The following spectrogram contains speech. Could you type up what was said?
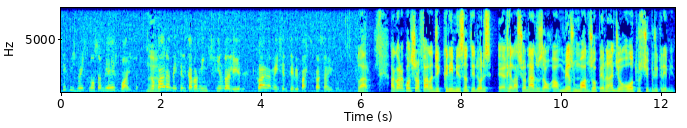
simplesmente não sabia a resposta. Então, é. claramente, ele estava mentindo ali e claramente ele teve participação em tudo. Claro. Agora, quando o senhor fala de crimes anteriores é, relacionados ao, ao, mesmo modus operandi ou outros tipos de crime?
